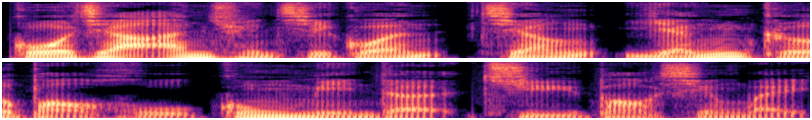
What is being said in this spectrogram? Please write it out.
国家安全机关将严格保护公民的举报行为。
